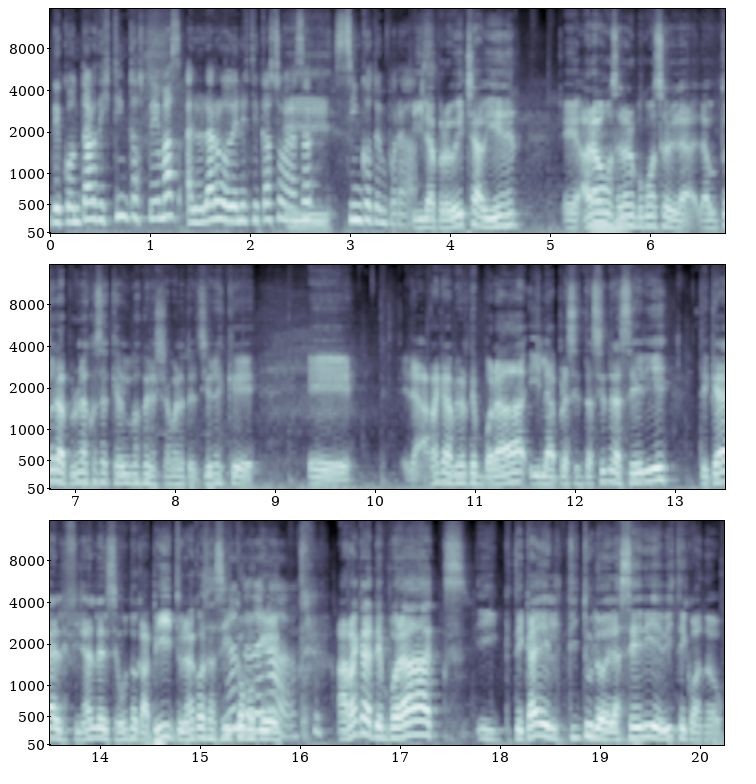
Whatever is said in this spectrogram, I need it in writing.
de contar distintos temas a lo largo de, en este caso, van a Y- ser cinco temporadas. Y la aprovecha bien. Eh, ahora vamos a hablar un poco más sobre la, la autora, pero una de las cosas que a mí más me llama la atención es que eh, arranca la primera temporada y la presentación de la serie te cae al final del segundo capítulo, una cosa así No como que nada. arranca la temporada y te cae el título de la serie, viste, cuando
